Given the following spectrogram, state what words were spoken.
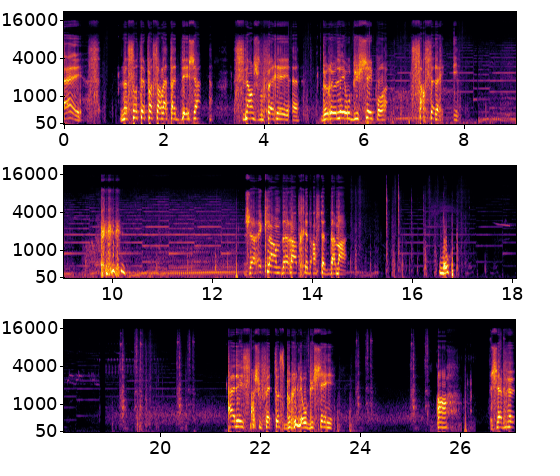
Hey, ne sautez pas sur la tête des gens. Sinon je vous ferai euh, brûler au bûcher pour sorcellerie. je réclame de rentrer dans cette demeure. Non. Allez, je vous fais tous brûler au bûcher. Ah. Je veux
